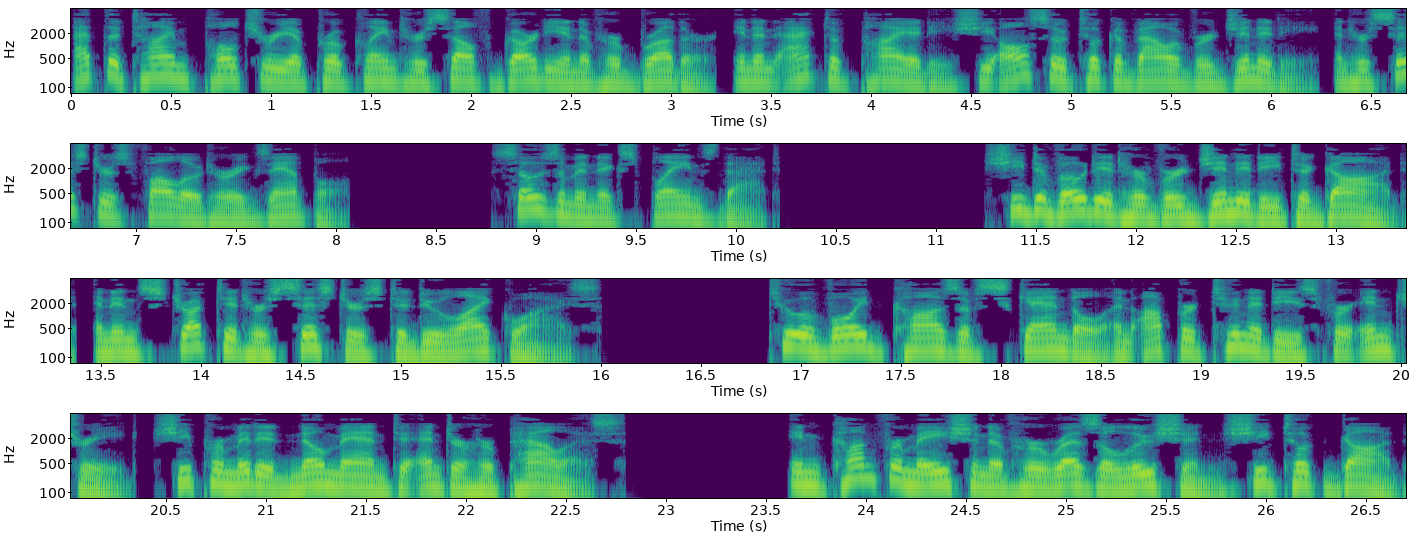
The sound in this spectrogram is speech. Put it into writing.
At the time Pulcheria proclaimed herself guardian of her brother, in an act of piety she also took a vow of virginity, and her sisters followed her example. Sozomen explains that, "...she devoted her virginity to God, and instructed her sisters to do likewise." To avoid cause of scandal and opportunities for intrigue, she permitted no man to enter her palace. In confirmation of her resolution she took God,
